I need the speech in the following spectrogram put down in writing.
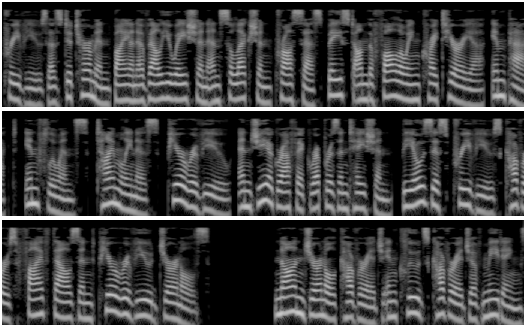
previews is determined by an evaluation and selection process based on the following criteria, impact, influence, timeliness, peer review, and geographic representation. Biosis previews covers 5,000 peer-reviewed journals. Non-journal coverage includes coverage of meetings,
